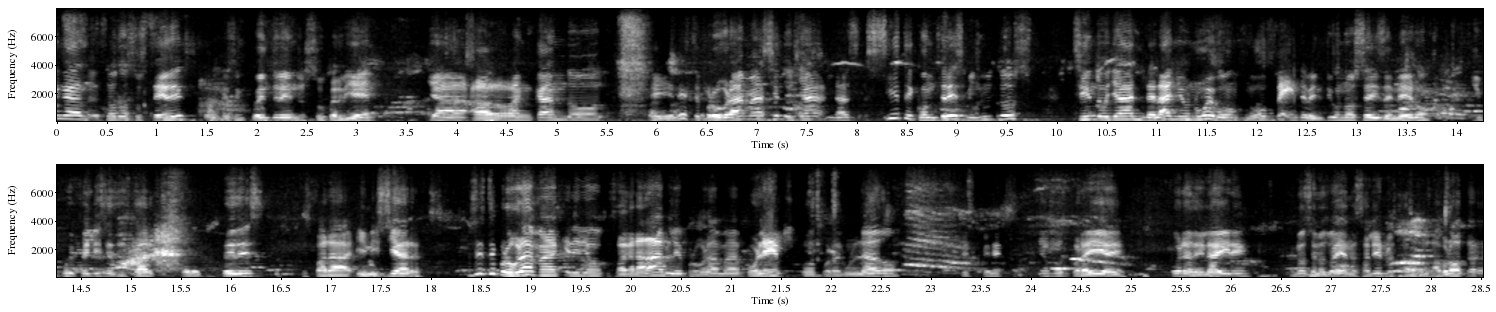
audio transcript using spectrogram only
tengan todos ustedes, que se encuentren súper bien, ya arrancando en este programa, siendo ya las 7 con 3 minutos, siendo ya el del año nuevo, ¿no? 2021, 6 de enero, y muy felices de estar con todos ustedes pues, para iniciar pues, este programa, que digo, pues, agradable, programa polémico por algún lado, esperemos por ahí eh, fuera del aire, que no se nos vayan a salir nuestras palabrotas,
